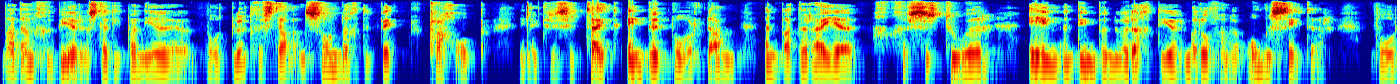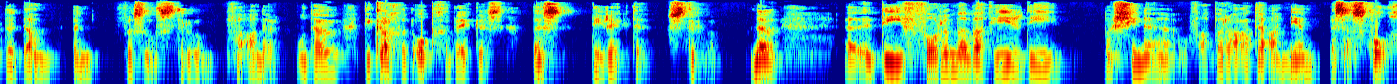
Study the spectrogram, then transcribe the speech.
wat dan gebeur is dat die panele word blootgestel aan sonlig, dit wek krag op, elektrisiteit en dit word dan in batterye gestoor en indien benodig deur middel van 'n omsetter word dit dan in wisselstroom verander. Onthou, die krag wat opgewek is, is direkte stroom. Nou, eh, die forme wat hierdie masjiene of apparate aanneem is as volg.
